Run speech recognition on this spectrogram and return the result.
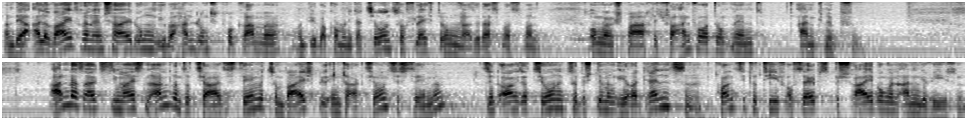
an der alle weiteren Entscheidungen über Handlungsprogramme und über Kommunikationsverflechtungen, also das, was man umgangssprachlich Verantwortung nennt, anknüpfen. Anders als die meisten anderen Sozialsysteme, zum Beispiel Interaktionssysteme, sind Organisationen zur Bestimmung ihrer Grenzen konstitutiv auf Selbstbeschreibungen angewiesen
